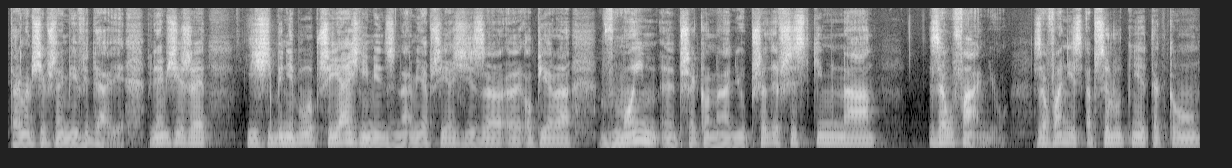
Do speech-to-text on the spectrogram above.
tak nam się przynajmniej wydaje. Wydaje mi się, że jeśli by nie było przyjaźni między nami, a przyjaźń się e, opiera w moim e, przekonaniu przede wszystkim na zaufaniu. Zaufanie jest absolutnie taką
